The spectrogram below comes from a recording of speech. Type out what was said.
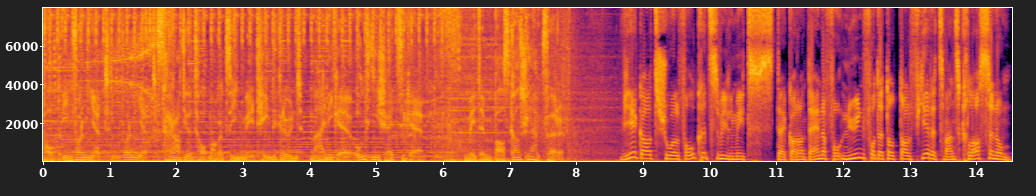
Top informiert. Das Radio Top Magazin mit Hintergrund, Meinungen und Einschätzungen mit dem Pascal Schläpfer. Wie geht die Schule Volkenswil mit der Quarantäne von 9 von den total 24 Klassen um?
